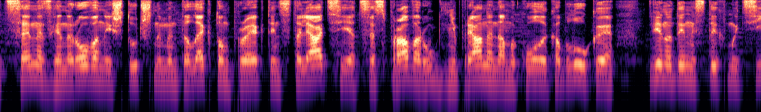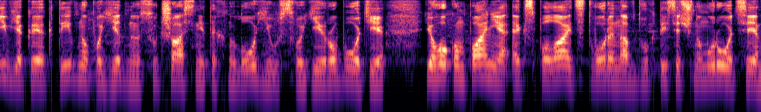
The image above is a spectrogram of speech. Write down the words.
це не згенерований штучним інтелектом проект інсталяція. Це справа рук дніпрянина Миколи Каблуки. Він один із тих митців, який активно поєднує сучасні технології у своїй роботі. Його компанія Expolite створена в 2000 році.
